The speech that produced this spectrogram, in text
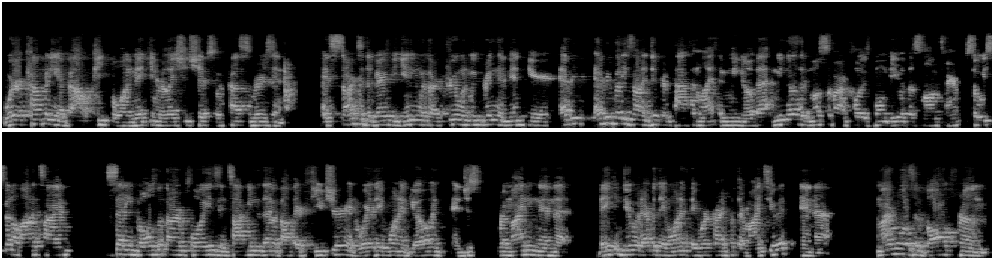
we're a company about people and making relationships with customers and it starts at the very beginning with our crew when we bring them in here. Every everybody's on a different path in life and we know that. And we know that most of our employees won't be with us long term. So we spend a lot of time setting goals with our employees and talking to them about their future and where they want to go and, and just reminding them that they can do whatever they want if they work hard and put their mind to it. And uh, my roles evolved from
